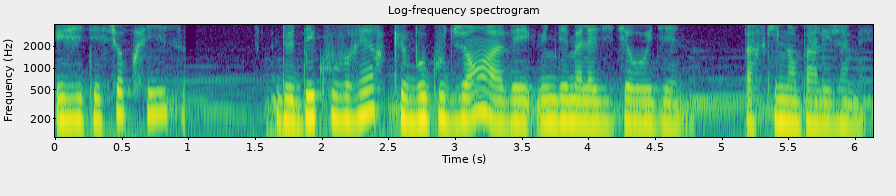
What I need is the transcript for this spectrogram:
et j'étais surprise de découvrir que beaucoup de gens avaient une des maladies thyroïdiennes parce qu'ils n'en parlaient jamais.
